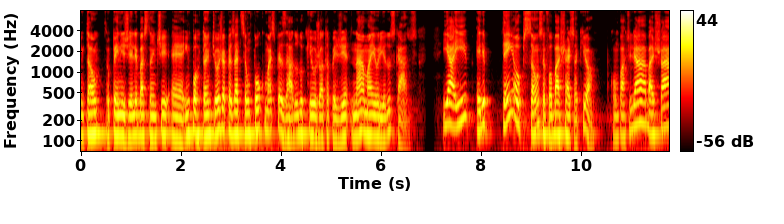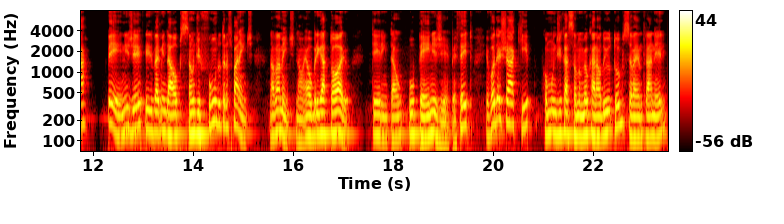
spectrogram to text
Então, o PNG ele é bastante é, importante hoje, apesar de ser um pouco mais pesado do que o JPG na maioria dos casos. E aí, ele tem a opção, se eu for baixar isso aqui, ó, compartilhar, baixar, PNG, ele vai me dar a opção de fundo transparente. Novamente, não é obrigatório ter então o PNG, perfeito? Eu vou deixar aqui como indicação no meu canal do YouTube, você vai entrar nele,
